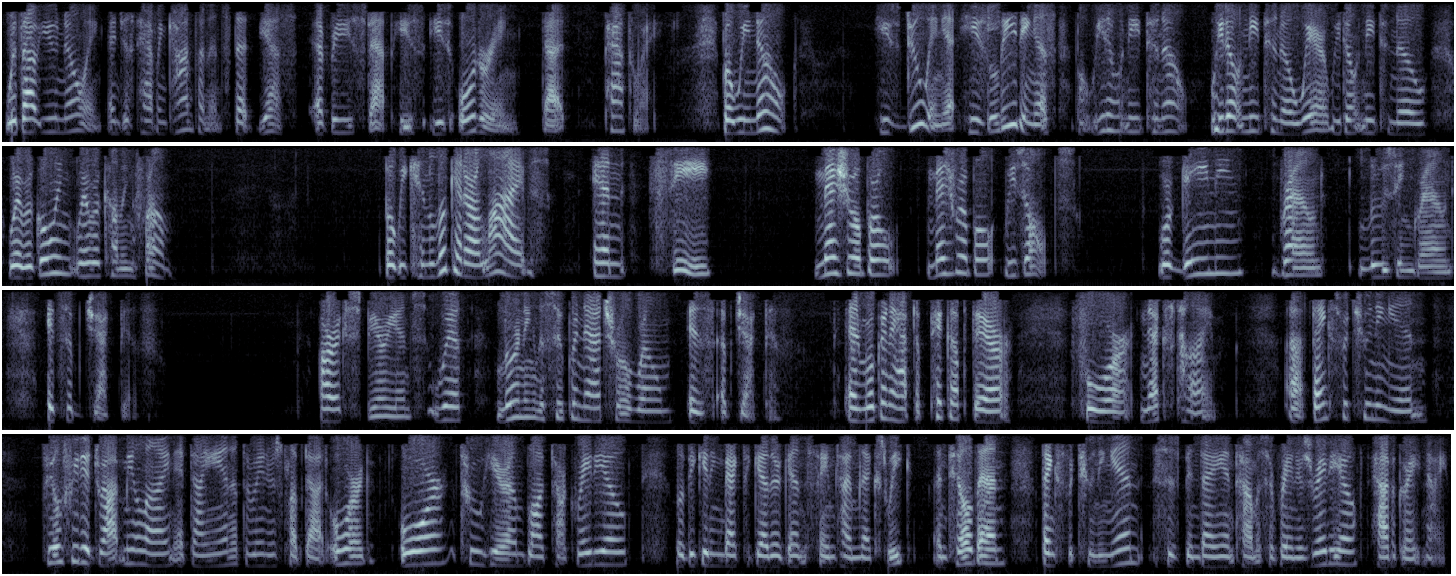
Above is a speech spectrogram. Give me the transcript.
without you knowing and just having confidence that yes, every step he's he's ordering that pathway. But we know he's doing it, he's leading us, but we don't need to know. We don't need to know where, we don't need to know where we're going, where we're coming from. But we can look at our lives and see measurable measurable results. We're gaining ground, losing ground. It's objective. Our experience with learning the supernatural realm is objective. And we're going to have to pick up there for next time. Uh, thanks for tuning in. Feel free to drop me a line at diane or through here on Blog Talk Radio. We'll be getting back together again the same time next week. Until then, thanks for tuning in. This has been Diane Thomas of Rainers Radio. Have a great night.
